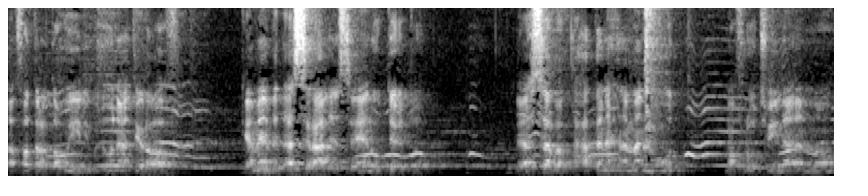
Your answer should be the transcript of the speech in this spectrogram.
لفترة طويلة بدون اعتراف. كمان بتأثر على الإنسان وبتقتله. لهالسبب حتى نحن ما نموت مفروض فينا إنه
